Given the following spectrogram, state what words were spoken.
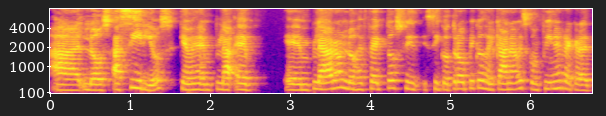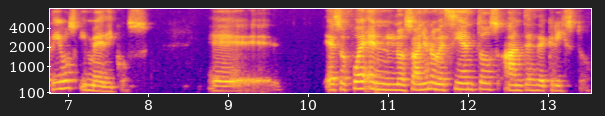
a los asirios que eh, emplearon los efectos psicotrópicos del cannabis con fines recreativos y médicos. Eh, eso fue en los años 900 antes de Cristo.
